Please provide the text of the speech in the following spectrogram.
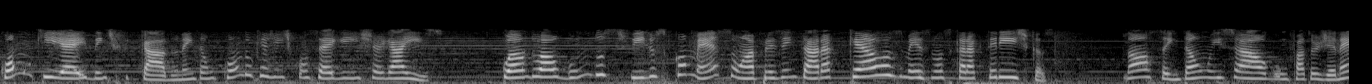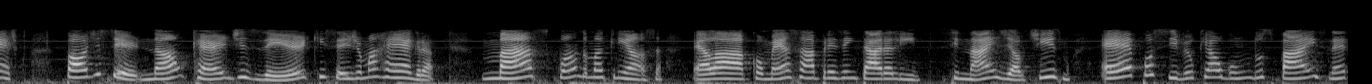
como que é identificado, né? Então, quando que a gente consegue enxergar isso? Quando algum dos filhos começam a apresentar aquelas mesmas características. Nossa, então isso é algum fator genético? Pode ser, não quer dizer que seja uma regra. Mas quando uma criança ela começa a apresentar ali sinais de autismo, é possível que algum dos pais, né,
